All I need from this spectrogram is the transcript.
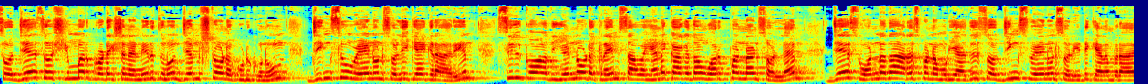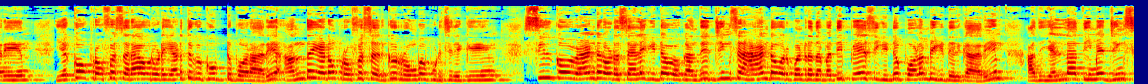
ஸோ ஜேஸும் ஷிம்மர் ப்ரொடெக்ஷனை நிறுத்தணும் ஜெம் ஸ்டோனை கொடுக்கணும். ஜிங்ஸும் வேணும்னு சொல்லி கேட்குறாரு சில்கோ அது என்னோட கிரைம்ஸ் அவன் எனக்காக தான் ஒர்க் பண்ணான்னு சொல்ல. ஜேஸ் ஒன்னை தான் அரெஸ்ட் பண்ண முடியாது. ஸோ ஜிங்ஸ் வேணும்னு சொல்லிட்டு கிளம்புறாரு. எக்கோ ப்ரொஃபஸரை அவரோட இடத்துக்கு கூப்பிட்டு போறாரு. அந்த இடம் ப்ரொஃபஸருக்கு ரொம்ப பிடிச்சிருக்கு. சில்கோ வேண்டரோட சிலை கிட்ட உட்காந்து ஜிங்ஸை ஹேண்ட் ஓவர் பண்றத பத்தி பேசிக்கிட்டு புலம்பிக்கிட்டு இருக்காரு. அது எல்லாத்தையுமே ஜிங்ஸ்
